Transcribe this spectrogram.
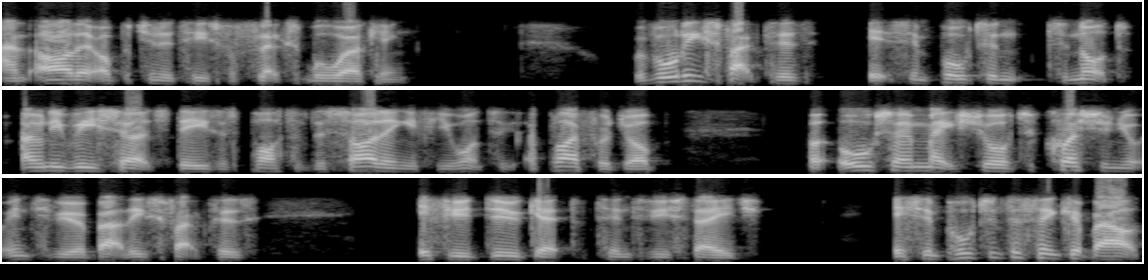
And are there opportunities for flexible working? With all these factors, it's important to not only research these as part of deciding if you want to apply for a job, but also make sure to question your interview about these factors if you do get to interview stage. It's important to think about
